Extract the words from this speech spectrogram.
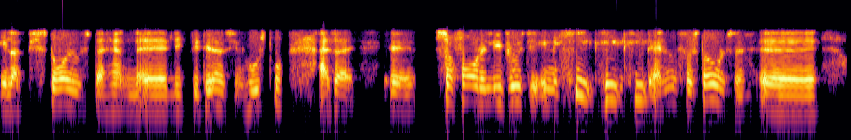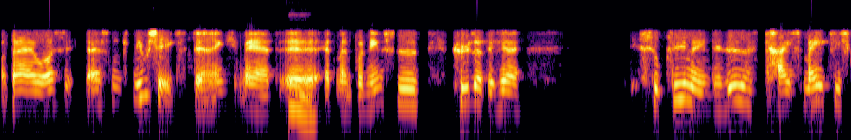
eller Pistorius, da han øh, likviderede sin hustru. Altså, øh, så får det lige pludselig en helt, helt, helt anden forståelse. Øh, og der er jo også der er sådan en knivsæk der, ikke? med at, øh, mm. at man på den ene side hylder det her sublime individ, karismatisk,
